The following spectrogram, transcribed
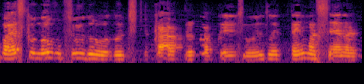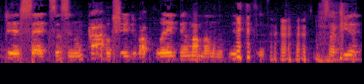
Parece que o novo filme do, do DiCaprio com a Kate Winslet tem uma cena de sexo assim num carro cheio de vapor e tem uma mão no Só que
